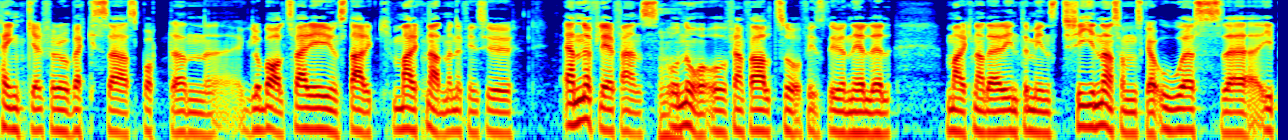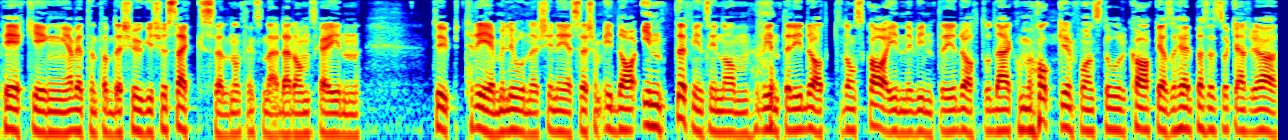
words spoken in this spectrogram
tänker för att växa sporten eh, globalt. Sverige är ju en stark marknad men det finns ju ännu fler fans mm. att nå och framförallt så finns det ju en hel del marknader, inte minst Kina som ska OS eh, i Peking, jag vet inte om det är 2026 eller någonting sånt där, där de ska in typ 3 miljoner kineser som idag inte finns inom vinteridrott. De ska in i vinteridrott och där kommer hockeyn få en stor kaka. Så helt plötsligt så kanske jag har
